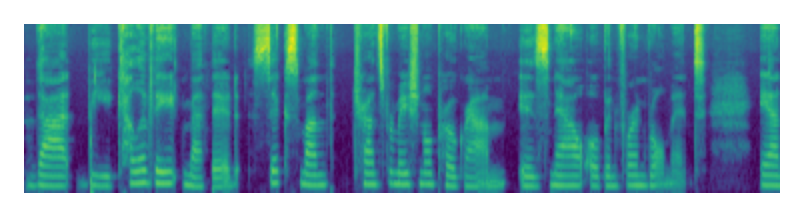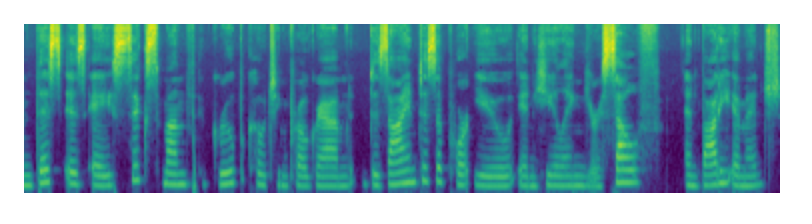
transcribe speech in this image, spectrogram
that the Kelevate Method six month transformational program is now open for enrollment. And this is a six month group coaching program designed to support you in healing yourself and body image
